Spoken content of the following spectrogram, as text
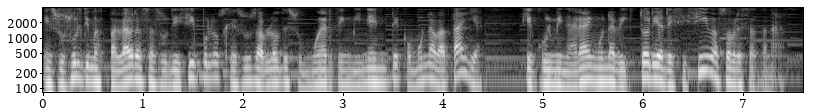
En sus últimas palabras a sus discípulos, Jesús habló de su muerte inminente como una batalla que culminará en una victoria decisiva sobre Satanás.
